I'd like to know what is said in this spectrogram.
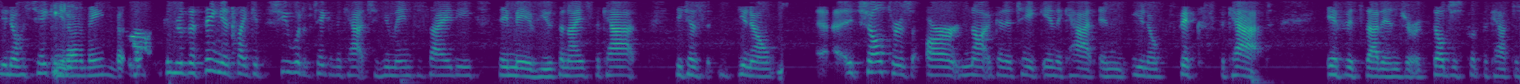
you know, taking. you know what I mean. But uh, you know, the thing is, like, if she would have taken the cat to Humane Society, they may have euthanized the cat because, you know, uh, shelters are not going to take in a cat and, you know, fix the cat if it's that injured. They'll just put the cat to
